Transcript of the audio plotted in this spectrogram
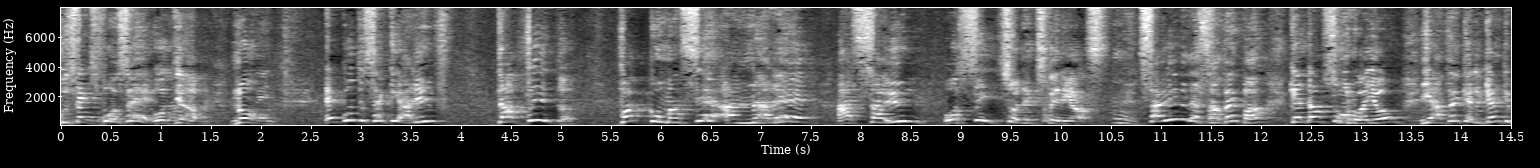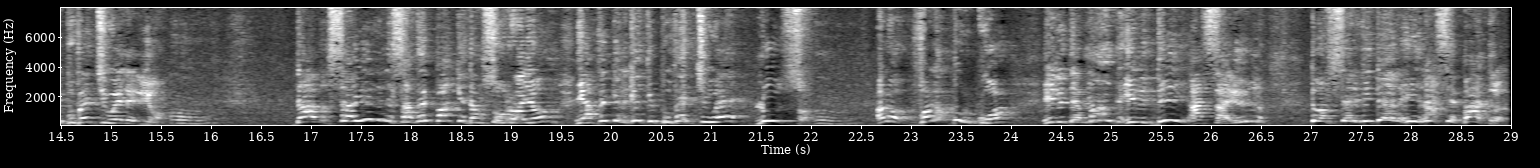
vous exposer au diable. Non. Écoute ce qui arrive. David va commencer à narrer à Saül aussi son expérience. Mm. Saül ne savait pas que dans son royaume, il y avait quelqu'un qui pouvait tuer les lions. Mm. Saül ne savait pas que dans son royaume, il y avait quelqu'un qui pouvait tuer l'ours. Mm. Alors, voilà pourquoi il demande, il dit à Saül, serviteur ira se battre.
